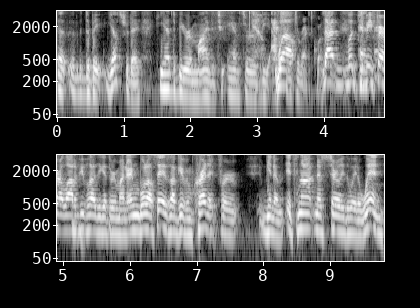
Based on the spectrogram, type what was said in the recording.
uh, in the debate yesterday, he had to be reminded to answer the actual direct question. That, but to be fair, a lot of people had to get the reminder. And what I'll say is, I'll give him credit for, you know, it's not necessarily the way to win,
